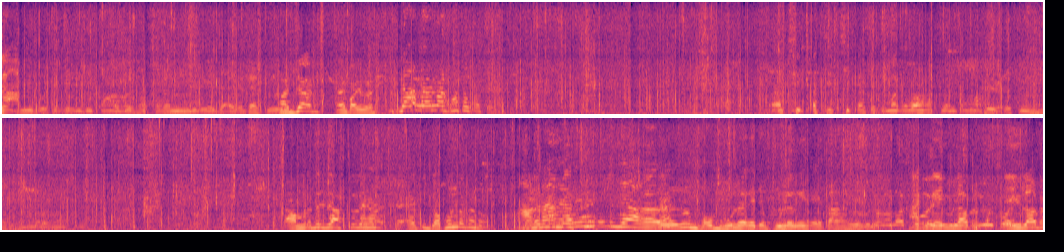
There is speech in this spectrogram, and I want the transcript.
না আমি বলছি যে যদি পাঁচ হাজার টাকা নিয়ে এই জায়গাটা একটু হাজার আমি বাড়ি না না না কত কত ঠিক আছে ঠিক আছে তোমাকে আবার আমার ফোনটা তুমি আমরা যে রাস্তা দেখে এত যখন না কেন? আমরা ভুল হয়ে গেছে ভুল হয়ে গেছে তাড়াহুড়ো এই উলাউটা এই উলাউটা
